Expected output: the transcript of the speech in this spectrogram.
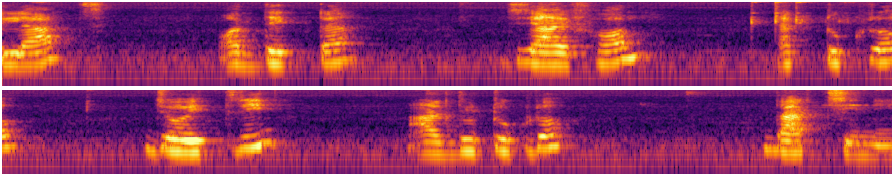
এলাচ, অর্ধেকটা জায়ফল, এক টুকরো জৈত্রী আর দু টুকরো দারচিনি।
